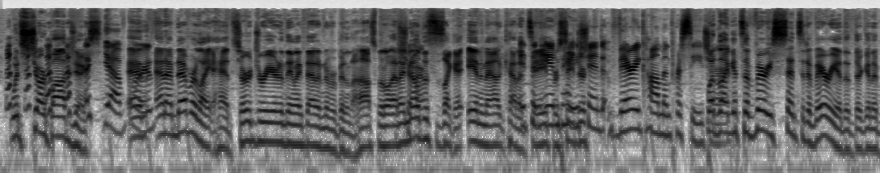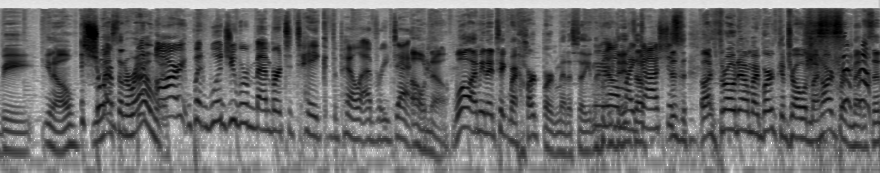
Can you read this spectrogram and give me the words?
with sharp objects. Yeah, of and, course. And I've never like had surgery or anything like that. I've never been in the hospital, and I know this is like an in and out kind of It's an day procedure. inpatient, very common procedure. But like, it's a very sensitive area that they're going to be, you know, Sure, messing around but with. Are, but would you remember to take the pill every day? Oh no! Well, I mean, I take my heartburn medicine. every Oh, day, my gosh, just- I throw down my birth control with my heartburn medicine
